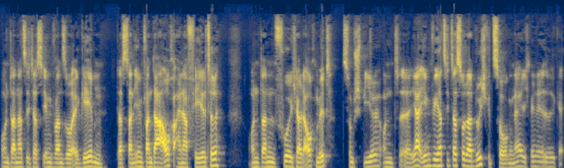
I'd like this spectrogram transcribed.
Und dann hat sich das irgendwann so ergeben, dass dann irgendwann da auch einer fehlte. Und dann fuhr ich halt auch mit zum Spiel. Und äh, ja, irgendwie hat sich das so da durchgezogen. Ne? Ich will äh,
